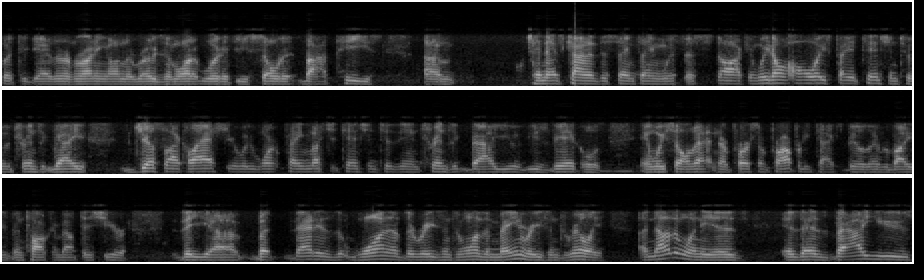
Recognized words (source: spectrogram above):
put together and running on the roads than what it would if you sold it by piece. Um, and that's kind of the same thing with the stock. And we don't always pay attention to intrinsic value. Just like last year, we weren't paying much attention to the intrinsic value of used vehicles, and we saw that in our personal property tax bill that everybody's been talking about this year. The uh, but that is one of the reasons, and one of the main reasons, really. Another one is is as values,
